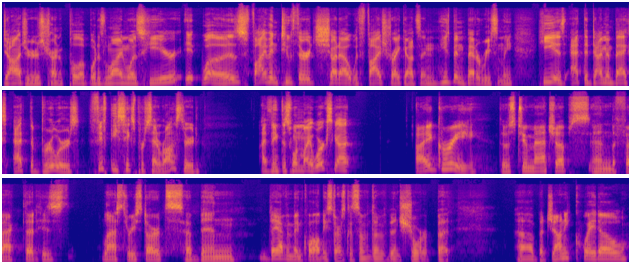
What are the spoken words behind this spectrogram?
Dodgers, trying to pull up what his line was here. It was five and two thirds shutout with five strikeouts, and he's been better recently. He is at the Diamondbacks, at the Brewers, 56% rostered. I think this one might work, Scott. I agree. Those two matchups and the fact that his last three starts have been they haven't been quality starts because some of them have been short, but uh, but Johnny Cueto,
